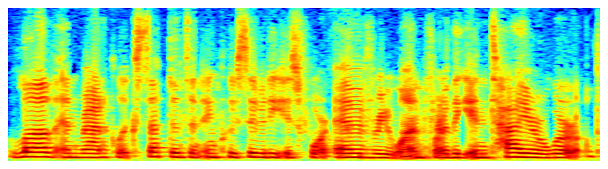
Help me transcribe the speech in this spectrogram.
love and radical acceptance and inclusivity is for everyone, for the entire world.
